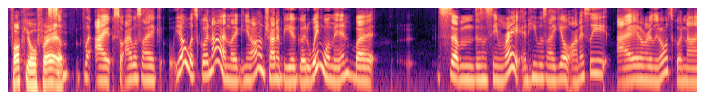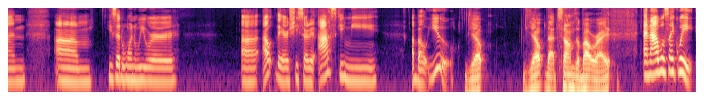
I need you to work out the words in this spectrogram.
Fuck your friend. so, but i so i was like yo what's going on like you know i'm trying to be a good wing woman but something doesn't seem right and he was like yo honestly i don't really know what's going on um he said when we were uh out there she started asking me about you yep. Yep. That sounds about right. And I was like, wait.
